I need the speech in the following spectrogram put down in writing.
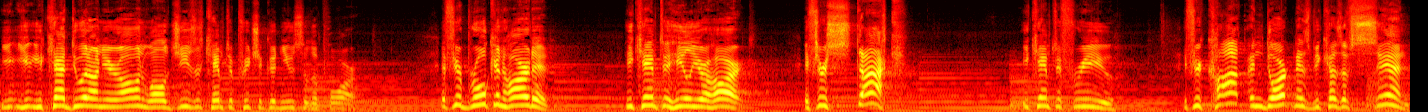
you, you can't do it on your own, well, Jesus came to preach a good news to the poor. If you're brokenhearted, He came to heal your heart. If you're stuck, He came to free you. If you're caught in darkness because of sin,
